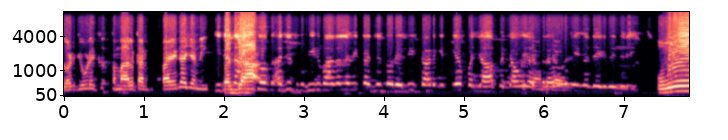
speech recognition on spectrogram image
ਗੜਜੋੜ ਇੱਕ ਕਮਾਲ ਕਰ ਪਾਏਗਾ ਜਾਂ ਨਹੀਂ? ਜੋ ਅੱਜ ਸੁਖਬੀਰ ਬਾਦਲ ਨੇ ਵੀ ਤਾਂ ਜਦੋਂ ਰੈਲੀ ਸਟਾਰਟ ਕੀਤੀ ਹੈ ਪੰਜਾਬ ਬਚਾਓ ਯਾਤਰਾ ਉਹ ਕਿਵੇਂ ਦੇਖਦੇ ਜਿਹੜੀ ਪੂਰੇ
